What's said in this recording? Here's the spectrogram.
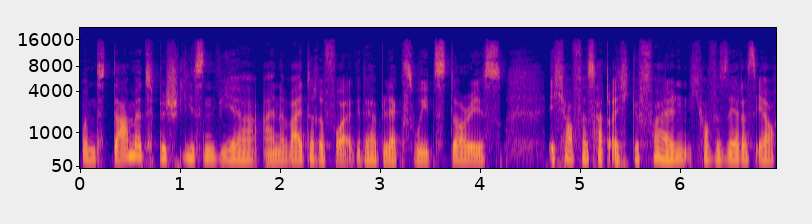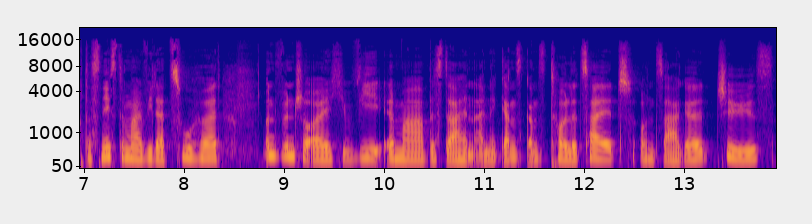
Und damit beschließen wir eine weitere Folge der Black Sweet Stories. Ich hoffe, es hat euch gefallen. Ich hoffe sehr, dass ihr auch das nächste Mal wieder zuhört und wünsche euch wie immer bis dahin eine ganz, ganz tolle Zeit und sage Tschüss.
